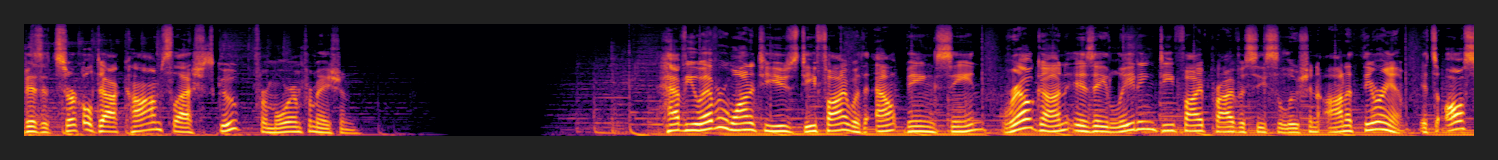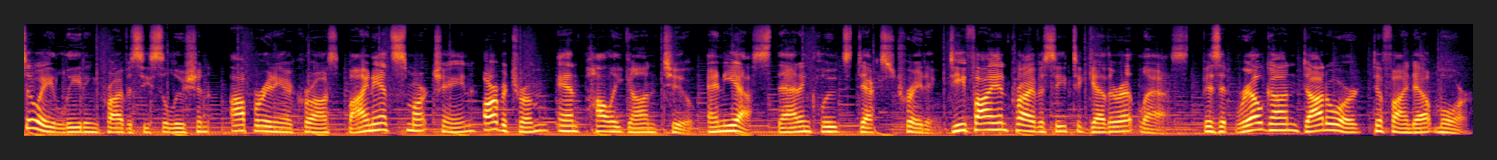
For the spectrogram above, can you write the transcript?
Visit circle.com slash scoop for more information. Have you ever wanted to use DeFi without being seen? Railgun is a leading DeFi privacy solution on Ethereum. It's also a leading privacy solution operating across Binance Smart Chain, Arbitrum, and Polygon 2. And yes, that includes DEX trading. DeFi and privacy together at last. Visit railgun.org to find out more.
